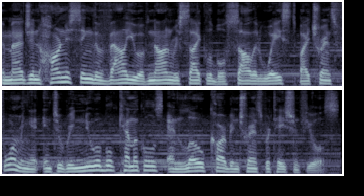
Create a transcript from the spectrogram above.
Imagine harnessing the value of non-recyclable solid waste by transforming it into renewable chemicals and low-carbon transportation fuels.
